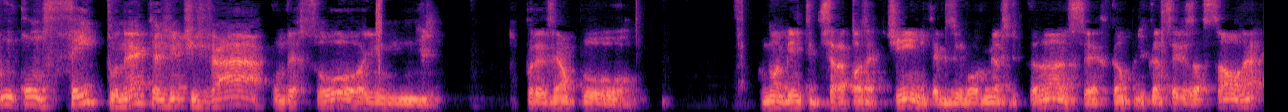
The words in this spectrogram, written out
um conceito né, que a gente já conversou em, por exemplo, no ambiente de ceratose actínica, desenvolvimento de câncer, campo de cancerização, né?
